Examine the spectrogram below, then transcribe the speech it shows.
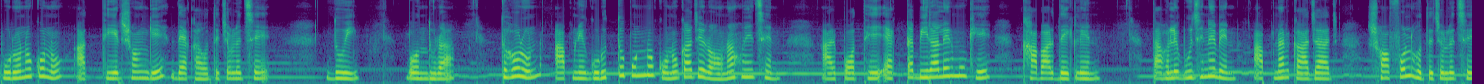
পুরনো কোনো আত্মীয়ের সঙ্গে দেখা হতে চলেছে। দুই, বন্ধুরা, ধরুন আপনি গুরুত্বপূর্ণ কোনো কাজে রওনা হয়েছেন আর পথে একটা বিড়ালের মুখে খাবার দেখলেন, তাহলে বুঝে নেবেন আপনার কাজ আজ সফল হতে চলেছে।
